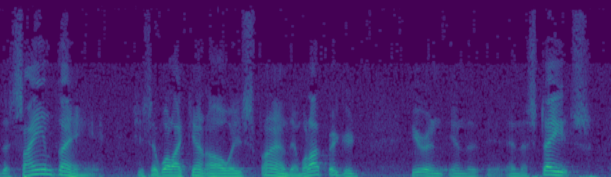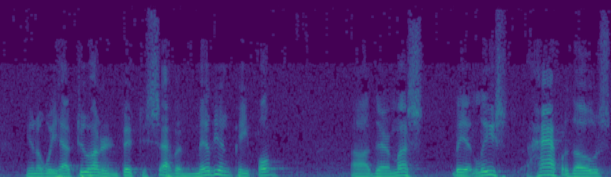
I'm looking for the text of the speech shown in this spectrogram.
the same thing. She said, "Well, I can't always find them." Well, I figured here in, in the in the states, you know, we have 257 million people. Uh, there must be at least half of those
